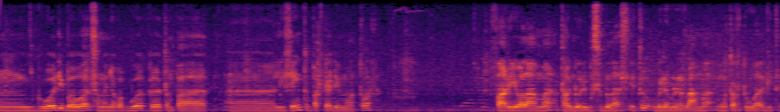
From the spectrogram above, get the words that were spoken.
Hmm, gue dibawa sama nyokap gue ke tempat uh, leasing tempat gadain motor. Vario lama tahun 2011 itu benar-benar lama motor tua gitu.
